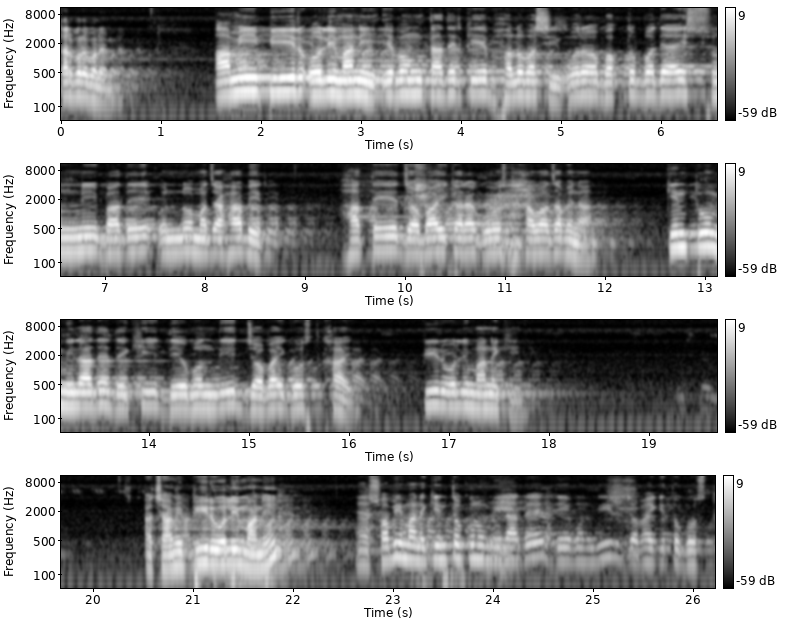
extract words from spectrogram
তারপরে বলেন আমি পীর অলি মানি এবং তাদেরকে ভালোবাসি। ওরা বক্তব্য দেয় সুন্নি বাদে অন্য মাজাহাবের হাতে জবাই করা গোস্ত খাওয়া যাবে না। কিন্তু মিলাদে দেখি দেওবন্দি জবাই গোস্ত খায়। পীর অলি মানে কি? আচ্ছা আমি পীর অলি মানি হ্যাঁ সবই মানে কিন্তু কোনো মিলাদে দেওবন্দির জবাইকৃত গোস্ত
